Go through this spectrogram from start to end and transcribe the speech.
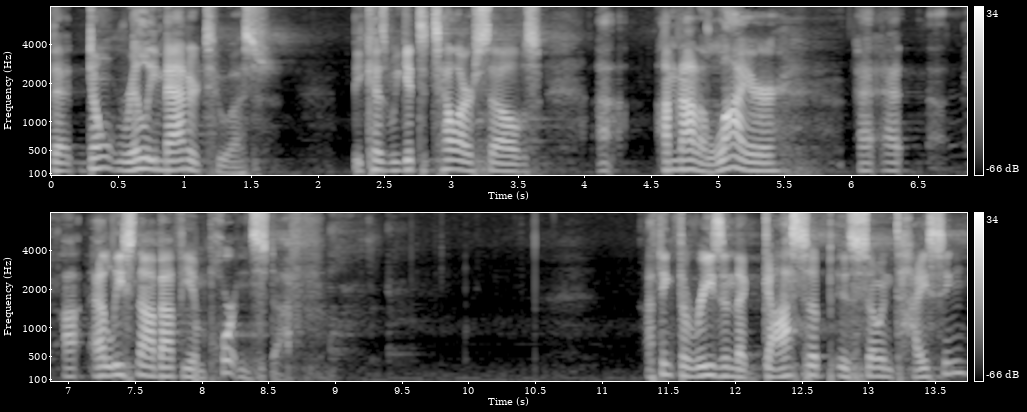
that don't really matter to us because we get to tell ourselves, I'm not a liar, at, at, least not about the important stuff. I think the reason that gossip is so enticing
